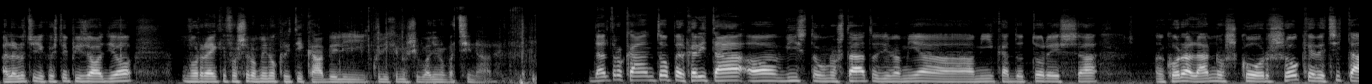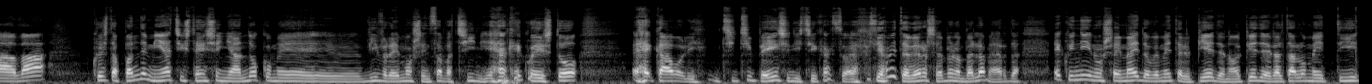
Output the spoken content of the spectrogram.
Alla luce di questo episodio vorrei che fossero meno criticabili quelli che non si vogliono vaccinare. D'altro canto, per carità, ho visto uno stato di una mia amica dottoressa ancora l'anno scorso che recitava questa pandemia ci sta insegnando come vivremo senza vaccini e anche questo eh cavoli, ci, ci pensi, dici cazzo, eh, effettivamente è vero, sarebbe una bella merda e quindi non sai mai dove mettere il piede, no? Il piede in realtà lo metti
